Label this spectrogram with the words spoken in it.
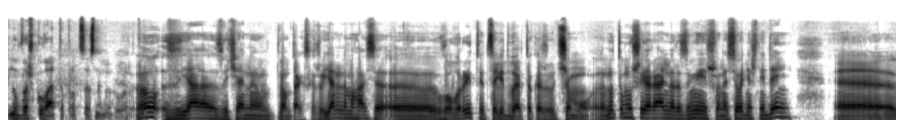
ну, важкувато про це з ними говорити? Ну, я, звичайно, вам так скажу. Я не намагався е, говорити, це відверто кажу. Чому? Е, Ну, тому що я реально розумію, що на сьогоднішній день е,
